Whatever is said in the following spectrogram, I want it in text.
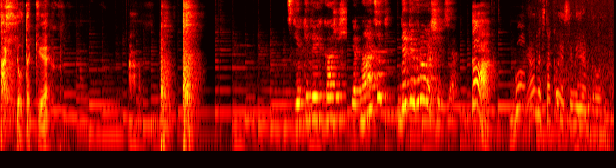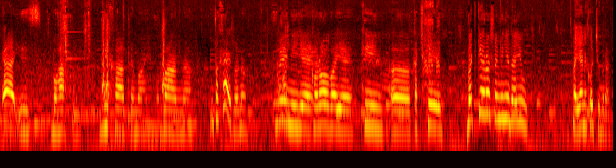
Та що таке? Скільки ти їх кажеш? 15? Де ти гроші взяв? Так, бо Я не з такої сім'ї, як другі. Я із багатої. Дві хати маємо, ванна. Таке ж воно. Свині є, корова є, кінь, е, качки. Батьки гроші мені дають, а я не хочу брати.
